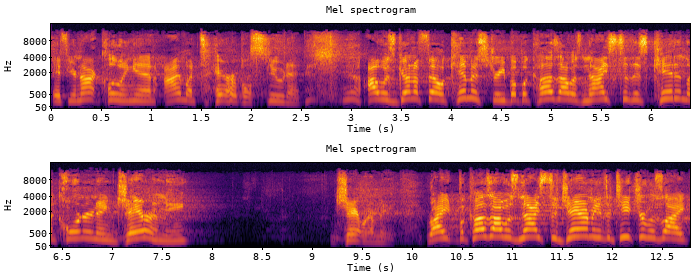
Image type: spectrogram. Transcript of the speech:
If you're not cluing in, I'm a terrible student. I was gonna fail chemistry, but because I was nice to this kid in the corner named Jeremy, Jeremy, right? Because I was nice to Jeremy, the teacher was like,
